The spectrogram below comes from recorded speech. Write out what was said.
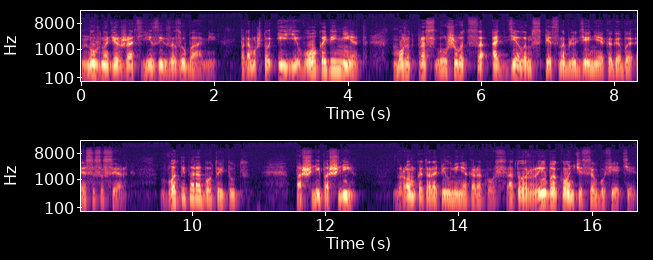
нужно держать язык за зубами, потому что и его кабинет может прослушиваться отделом спецнаблюдения КГБ СССР. Вот и поработай тут. Пошли, пошли, громко торопил меня Каракос, а то рыба кончится в буфете.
